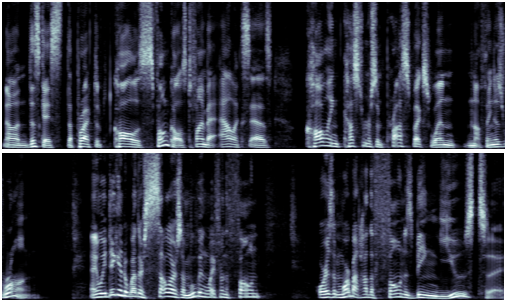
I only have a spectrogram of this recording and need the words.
Now, in this case, the proactive call is phone calls defined by Alex as calling customers and prospects when nothing is wrong. And we dig into whether sellers are moving away from the phone, or is it more about how the phone is being used today?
